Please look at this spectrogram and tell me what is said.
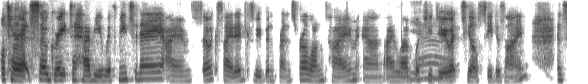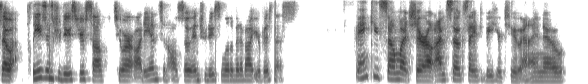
Well, Tara, it's so great to have you with me today. I am so excited because we've been friends for a long time and I love yeah. what you do at TLC Design. And so please introduce yourself to our audience and also introduce a little bit about your business. Thank you so much, Cheryl. I'm so excited to be here too. And I know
